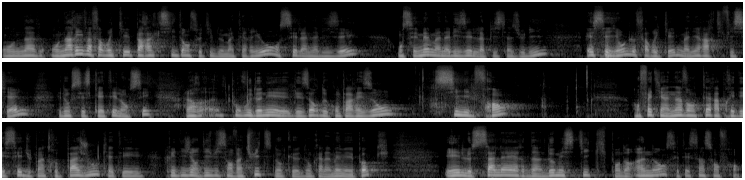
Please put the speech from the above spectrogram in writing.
on, arrive à fabriquer par accident ce type de matériau, on sait l'analyser, on sait même analyser le lapis lazuli, essayons de le fabriquer de manière artificielle. Et donc c'est ce qui a été lancé. Alors pour vous donner des ordres de comparaison, 6 000 francs, en fait il y a un inventaire après décès du peintre Pajou qui a été rédigé en 1828, donc, euh, donc à la même époque, et le salaire d'un domestique pendant un an c'était 500 francs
